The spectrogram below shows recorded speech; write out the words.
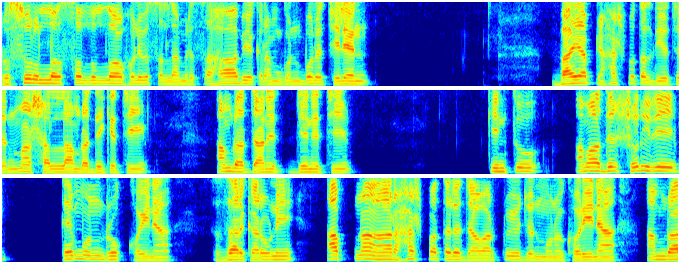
রসুল্লাহ সাল্লাহ সাল্লামের সাহাবি একরামগণ বলেছিলেন ভাই, আপনি হাসপাতাল দিয়েছেন মাশাল্লাহ আমরা দেখেছি, আমরা জানে, জেনেছি। কিন্তু আমাদের শরীরে তেমন রোগ হয় না, যার কারণে আপনার হাসপাতালে যাওয়ার প্রয়োজন মনে করি না। আমরা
